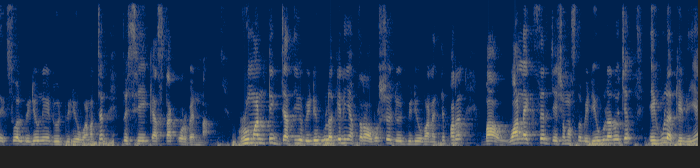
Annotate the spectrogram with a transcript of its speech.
সেক্সুয়াল ভিডিও নিয়ে ডুইট ভিডিও বানাচ্ছেন, তো সেই কাজটা করবেন না। রোমান্টিক জাতীয় ভিডিওগুলোকে নিয়ে আপনারা অবশ্যই ডুইট ভিডিও বানাতে পারেন, বা ওয়ান এক্সের যে সমস্ত ভিডিওগুলো রয়েছে, এগুলোকে নিয়ে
